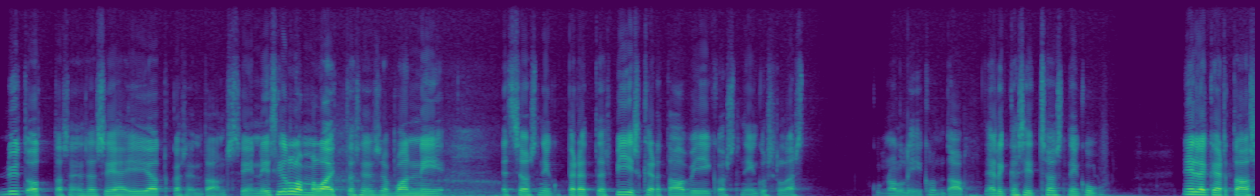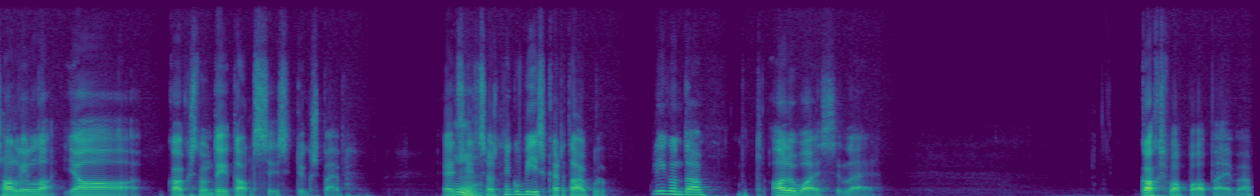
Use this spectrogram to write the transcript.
nyt ottaisin sen siihen ja jatkaisin tanssiin, niin silloin mä laittaisin sen vaan niin, että se olisi niinku periaatteessa viisi kertaa viikossa niinku sellaista kunnon liikuntaa. Eli sitten se olisi niinku neljä kertaa salilla ja kaksi tuntia tanssia sitten yksi päivä. Eli Mm. sitten se olisi niinku viisi kertaa liikuntaa, mutta otherwise silleen kaksi vapaa päivää.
